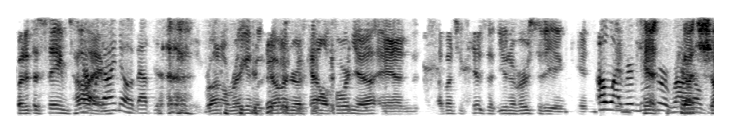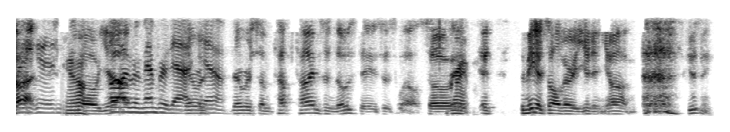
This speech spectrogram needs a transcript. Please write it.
But at the same How would I know about this? Ronald Reagan was governor of California, and a bunch of kids at university in, in Oh, I in remember Kent Ronald got shot. Reagan. Yeah. So yeah, Oh, I remember that. there were yeah. there were some tough times in those days as well. So Right. it, it to me it's all very yin and yang. Excuse me,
